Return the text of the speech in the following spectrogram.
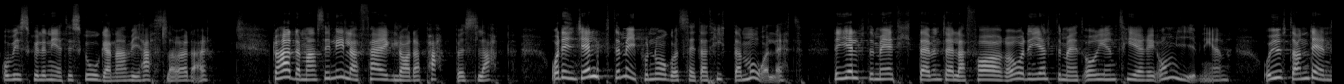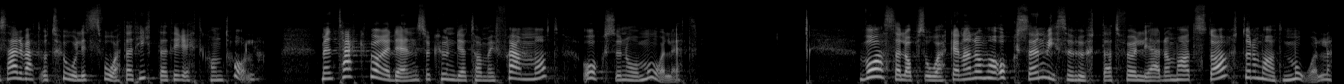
och vi skulle ner till skogarna vid Hasslarö där. Då hade man sin lilla färgglada papperslapp och den hjälpte mig på något sätt att hitta målet. Den hjälpte mig att hitta eventuella faror och den hjälpte mig att orientera i omgivningen. Och utan den så hade det varit otroligt svårt att hitta till rätt kontroll. Men tack vare den så kunde jag ta mig framåt och också nå målet. Vasaloppsåkarna de har också en viss rutt att följa. De har ett start och de har ett mål.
